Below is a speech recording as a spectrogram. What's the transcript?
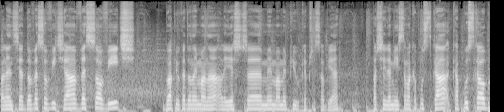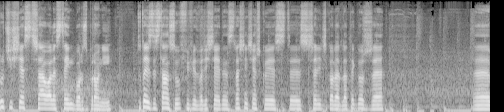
Walencja do Wesowicia. Wesowicz. Była piłka do Najmana, ale jeszcze my mamy piłkę przy sobie. Patrzcie ile miejsca ma Kapustka. Kapustka obróci się, strzał, ale Steinbor broni. Tutaj z dystansu w FIFA 21 strasznie ciężko jest e, strzelić gola, dlatego że e,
